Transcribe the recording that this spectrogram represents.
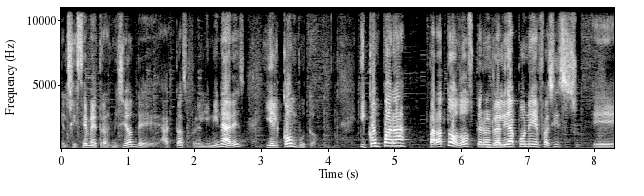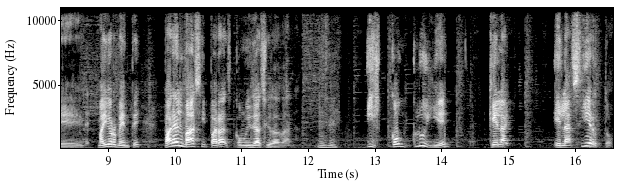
el sistema de transmisión de actas preliminares, y el cómputo. Y compara para todos, pero en realidad pone énfasis eh, mayormente para el MAS y para comunidad ciudadana. Y concluye que la, el acierto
